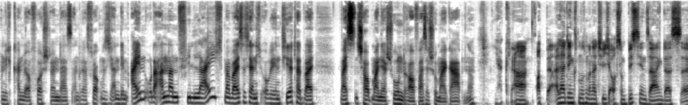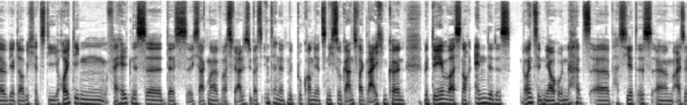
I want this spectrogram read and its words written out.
und ich kann mir auch vorstellen, dass Andreas Flocken sich an dem einen oder anderen vielleicht, man weiß es ja nicht, orientiert hat, weil meistens schaut man ja schon drauf, was es schon mal gab, ne? Ja, klar. Ob, allerdings muss man natürlich auch so ein bisschen sagen, dass äh, wir, glaube ich, jetzt die heutigen Verhältnisse des, ich sag mal, was wir alles übers Internet mitbekommen, jetzt nicht so ganz vergleichen können mit dem, was noch Ende des 19. Jahrhunderts äh, passiert ist. Ähm, also,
